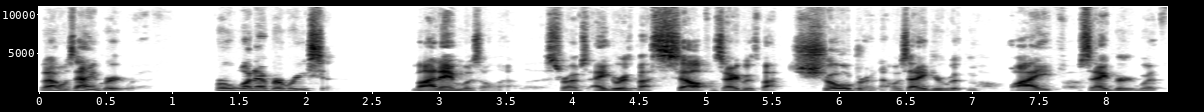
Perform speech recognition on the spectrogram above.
that I was angry with for whatever reason. My name was on that list, right? I was angry with myself. I was angry with my children. I was angry with my wife. I was angry with,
